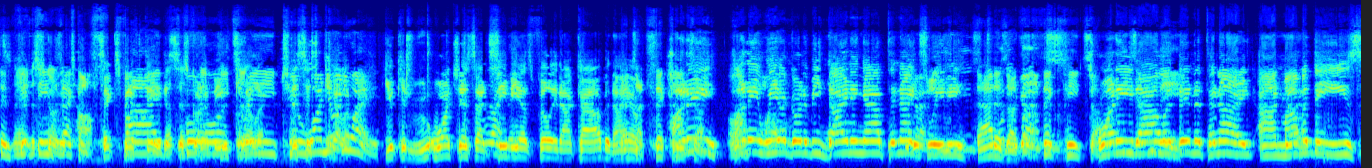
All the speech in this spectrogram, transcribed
Six minutes and Man, 15 gonna seconds. Six. Five, This is going to be three, two, this is one, you're on your way. You can watch this on CBSPhilly.com, and I am honey, pizza. honey. We are going to be dining out tonight, sweetie. That is a thick pizza. Twenty dollar dinner tonight on Mama D's.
